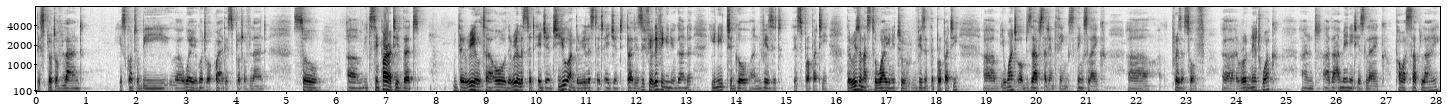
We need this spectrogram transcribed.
this plot of land is going to be, uh, where you're going to acquire this plot of land. So um, it's imperative that the realtor or the real estate agent, you and the real estate agent, that is, if you're living in Uganda, you need to go and visit this property. The reason as to why you need to visit the property, um, you want to observe certain things, things like uh, presence of uh, a road network and other amenities like power supply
